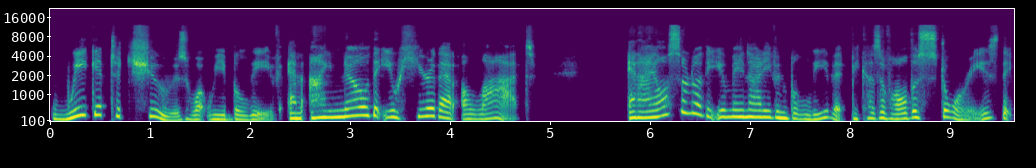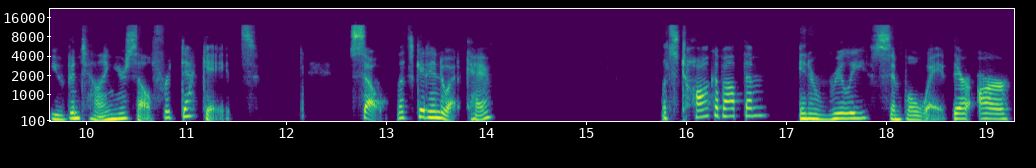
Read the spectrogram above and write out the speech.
we get to choose what we believe. And I know that you hear that a lot. And I also know that you may not even believe it because of all the stories that you've been telling yourself for decades. So let's get into it. Okay. Let's talk about them in a really simple way. There are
